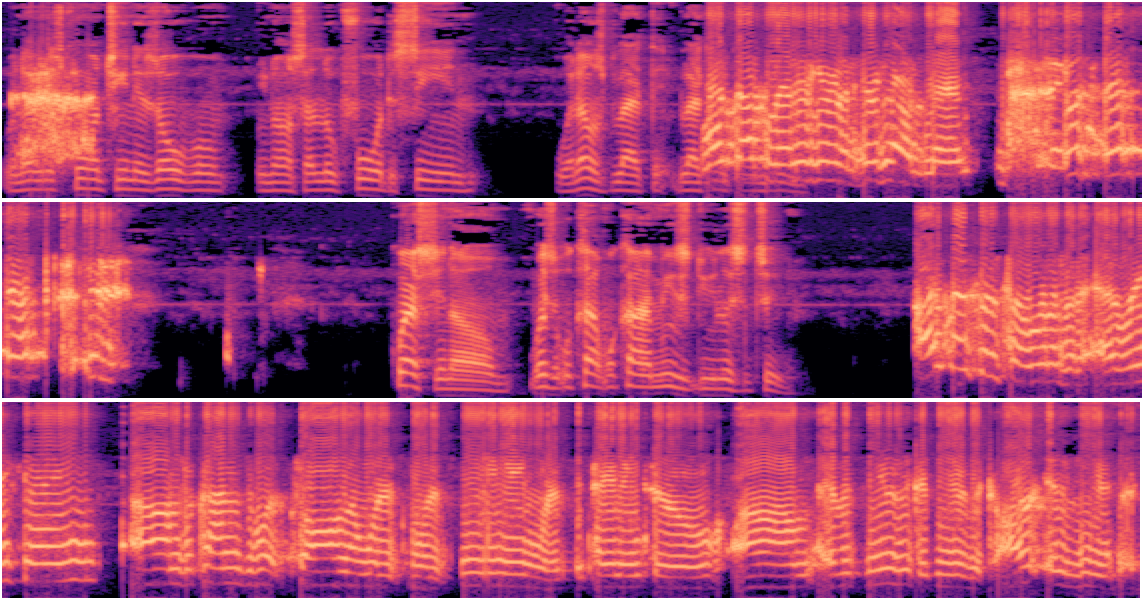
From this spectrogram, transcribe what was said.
whenever this quarantine is over, you know, so I look forward to seeing what else black th- black Most definitely. I need to give you a big hug, man. Question, um, what's what kind what kind of music do you listen to? I listen to a little bit of everything. Um, depends what song and what it's what it's meaning, what it's pertaining to. Um, if it's music, it's music. Art is music,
